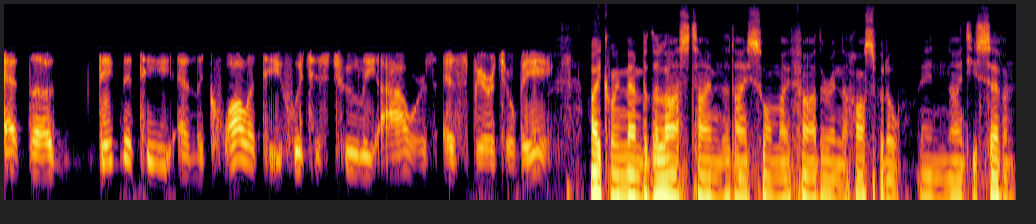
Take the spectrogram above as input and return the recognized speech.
at the dignity and the quality which is truly ours as spiritual beings. I can remember the last time that I saw my father in the hospital in 97.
